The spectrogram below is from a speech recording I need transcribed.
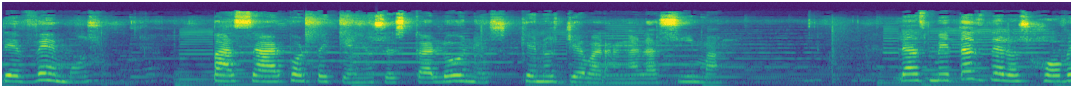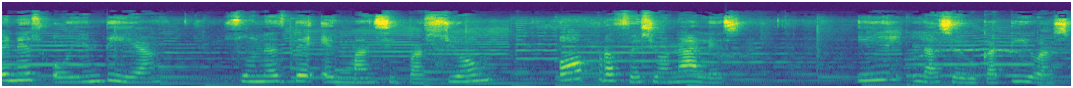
debemos pasar por pequeños escalones que nos llevarán a la cima. Las metas de los jóvenes hoy en día son las de emancipación o profesionales y las educativas,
